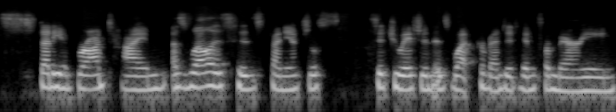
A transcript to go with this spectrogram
study abroad time, as well as his financial situation, is what prevented him from marrying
